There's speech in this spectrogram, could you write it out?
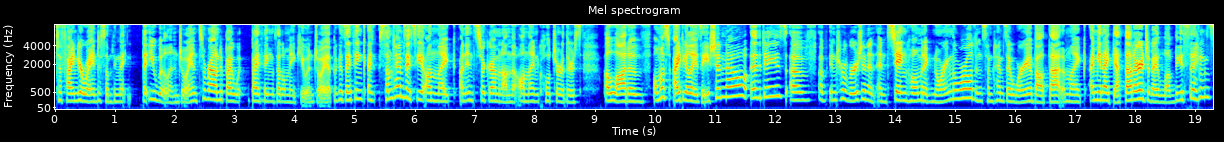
to find your way into something that that you will enjoy and surrounded by by things that'll make you enjoy it because I think I, sometimes I see on like on Instagram and on the online culture there's a lot of almost idealization nowadays of of introversion and, and staying home and ignoring the world and sometimes i worry about that. I'm like i mean i get that urge and i love these things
